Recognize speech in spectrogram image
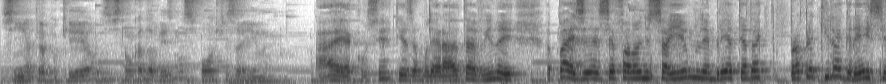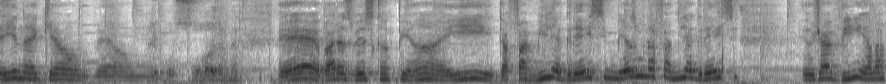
Sim, até porque elas estão cada vez mais fortes aí, né? Ah, é, com certeza. A mulherada tá vindo aí. Rapaz, eh, você falando isso aí, eu me lembrei até da própria Kira Grace aí, né? Que é um, é um Precursora, né? É, várias vezes campeã aí da família Grace, mesmo na família Grace, eu já vi ela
